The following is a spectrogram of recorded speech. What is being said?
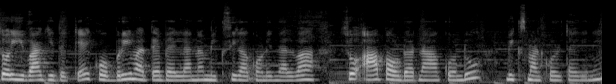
ಸೊ ಇವಾಗ ಇದಕ್ಕೆ ಕೊಬ್ಬರಿ ಮತ್ತು ಬೆಲ್ಲನ ಮಿಕ್ಸಿಗೆ ಹಾಕೊಂಡಿದ್ನಲ್ವಾ? ಸೊ ಆ ಪೌಡರ್ನ ಹಾಕ್ಕೊಂಡು ಮಿಕ್ಸ್ ಮಾಡ್ಕೊಳ್ತಾ ಇದ್ದೀನಿ.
